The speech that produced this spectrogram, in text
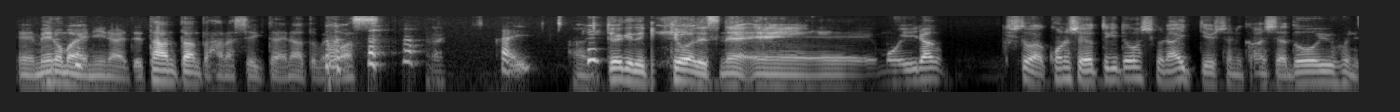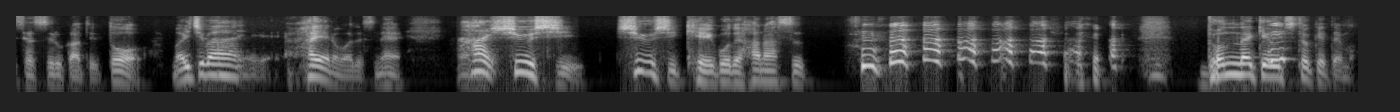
えー目の前にいないで淡々と話していきたいなと思います。はい。はい、というわけで今日はですね、えーもういらん人はこの人寄ってきてほしくないっていう人に関してはどういうふうに接するかというと、まあ、一番はい早いのはですね、はい終始終始敬語で話す どんだけ打ち解けても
